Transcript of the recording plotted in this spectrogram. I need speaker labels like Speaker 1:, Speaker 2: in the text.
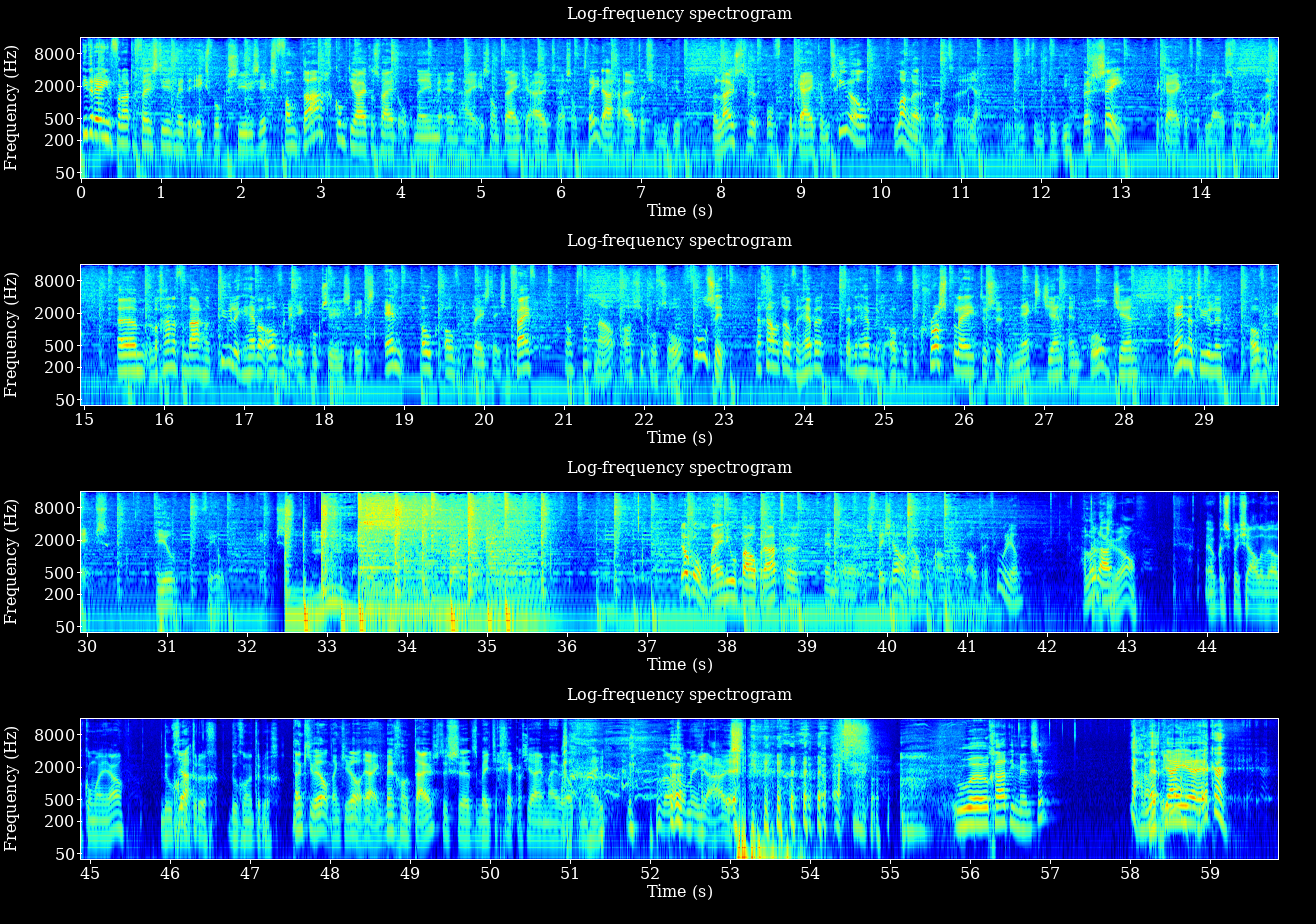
Speaker 1: Iedereen van harte gefeliciteerd met de Xbox Series X. Vandaag komt hij uit als wij het opnemen en hij is al een tijdje uit. Hij is al twee dagen uit als jullie dit beluisteren of bekijken. Misschien wel langer, want uh, ja, je hoeft er natuurlijk niet per se te kijken of te beluisteren op donderdag. Um, we gaan het vandaag natuurlijk hebben over de Xbox Series X en ook over de PlayStation 5. Want wat nou als je console vol zit? Daar gaan we het over hebben. Verder hebben we het over crossplay tussen next gen en old gen. En natuurlijk over games. Heel veel games. Welkom bij een nieuwe Powerpraat. Uh, en uh, speciaal welkom aan uh, Wouter en Florian.
Speaker 2: Hallo Dankjewel. daar. Ook een speciale welkom aan jou. Doe gewoon terug. Doe gewoon terug.
Speaker 1: Dankjewel, dankjewel. Ja, ik ben gewoon thuis, dus het is een beetje gek als jij mij welkom heet.
Speaker 2: welkom in je huis.
Speaker 1: hoe, hoe gaat die mensen?
Speaker 3: Ja, heb jij, lekker.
